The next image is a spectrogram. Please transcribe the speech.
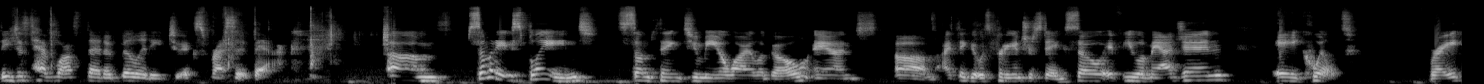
They just have lost that ability to express it back. Um, somebody explained something to me a while ago, and um, I think it was pretty interesting. So, if you imagine a quilt, right,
